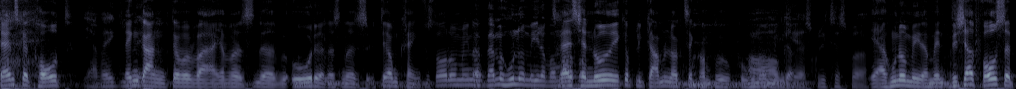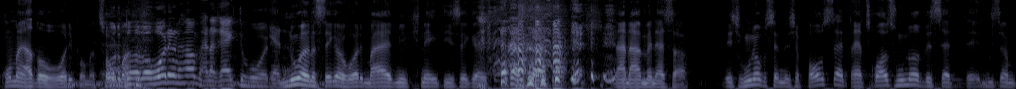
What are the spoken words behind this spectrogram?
dansk rekord, Jeg ved ikke... dengang, der var, jeg var sådan noget ved 8 eller sådan noget, det omkring, forstår du, hvad mener? hvad med 100 meter? Hvor 60, jeg nåede ikke at blive gammel nok til at komme på, på 100 Åh, meter. okay, jeg skulle lige til at spørge. Ja, 100 meter, men hvis jeg havde fortsat, bror, man, jeg havde været hurtig på mig. Tror Tog du, du mig. havde været hurtigere end ham? Han er rigtig hurtig. Ja, nu er han sikkert hurtig. Mig og mine knæ, de er sikkert ikke. nej, nej, men altså, hvis 100%, hvis jeg fortsat, og jeg tror også 100, hvis at, øh, ligesom,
